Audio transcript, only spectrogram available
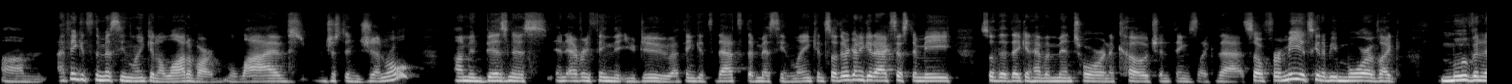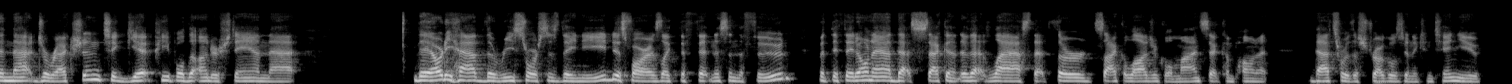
Um, I think it's the missing link in a lot of our lives, just in general, um, in business and everything that you do. I think it's that's the missing link, and so they're going to get access to me so that they can have a mentor and a coach and things like that. So for me, it's going to be more of like moving in that direction to get people to understand that they already have the resources they need as far as like the fitness and the food. But if they don't add that second or that last that third psychological mindset component that's where the struggle is going to continue.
